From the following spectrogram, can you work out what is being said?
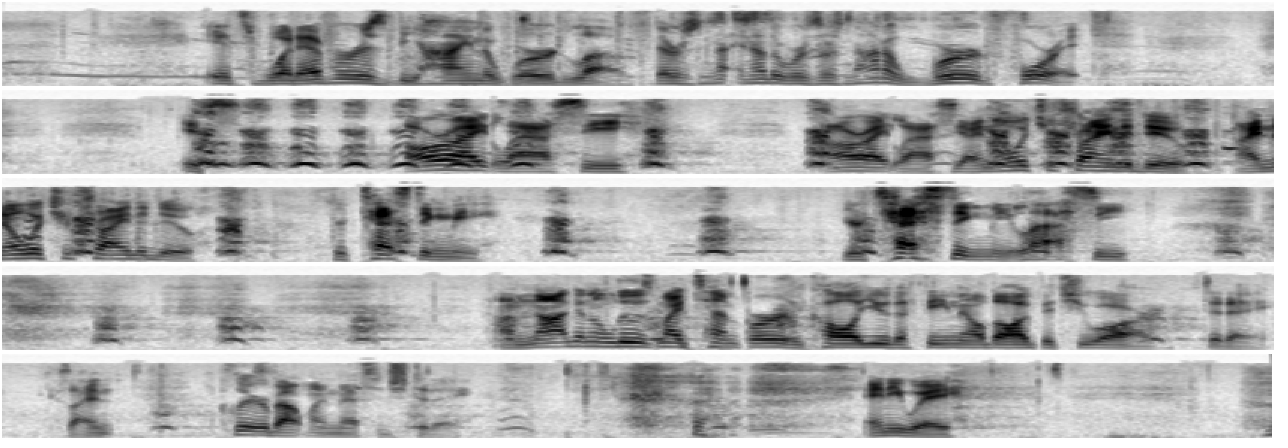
it's whatever is behind the word love. There's not, in other words, there's not a word for it. It's all right, Lassie. All right, Lassie. I know what you're trying to do. I know what you're trying to do. You're testing me. You're testing me, Lassie. I'm not going to lose my temper and call you the female dog that you are today because I'm clear about my message today. anyway,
